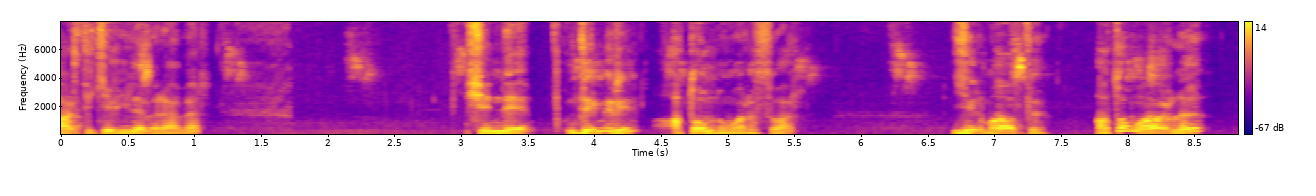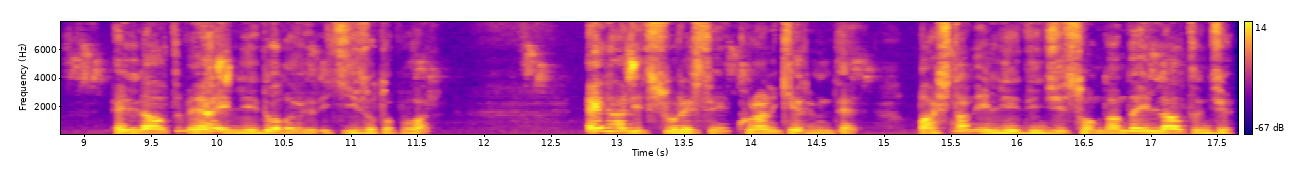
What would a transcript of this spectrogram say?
artikeliyle beraber. Şimdi demirin atom numarası var. 26. Atom ağırlığı 56 veya 57 olabilir. İki izotopu var. El Hadid suresi Kur'an-ı Kerim'de baştan 57. sondan da 56.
